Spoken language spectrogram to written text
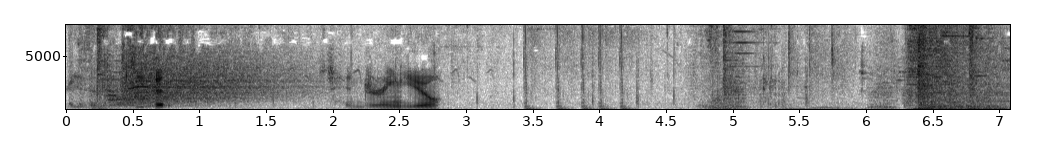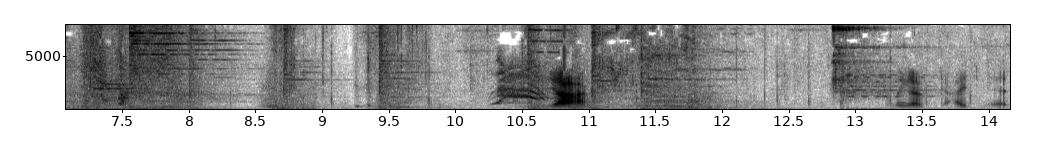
reason to keep it. It's hindering you. Yeah. I don't think I've died yet.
